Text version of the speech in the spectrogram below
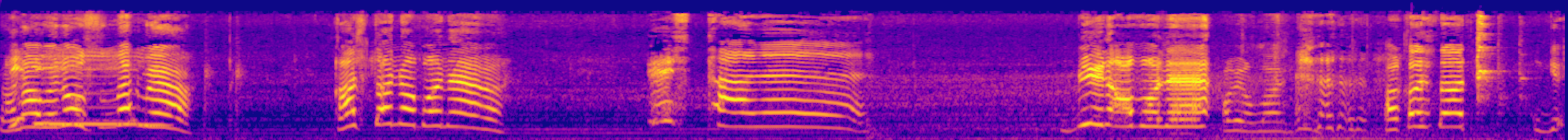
Bana abone olsunlar mı? Kaç tane abone? Üç tane. Bin abone. Ay Allah. Arkadaşlar ge-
